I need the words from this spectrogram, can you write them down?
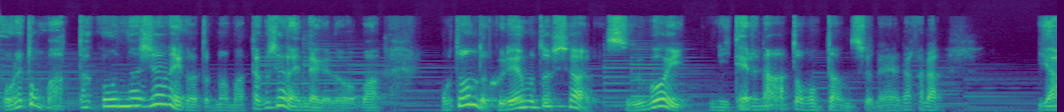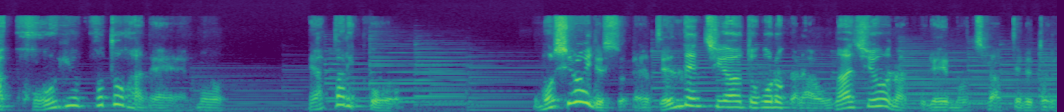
これと全く同じじゃないかと、まあ、全くじゃないんだけど、まあ、ほとんどフレームとしてはすごい似てるなと思ったんですよね。だから、いや、こういうことがね、もう、やっぱりこう、面白いですよね。全然違うところから同じようなフレームを使ってるという。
